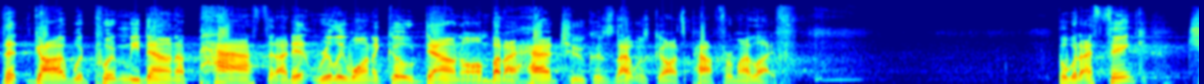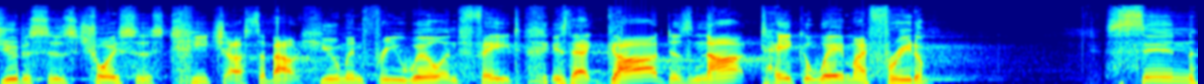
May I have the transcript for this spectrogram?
that God would put me down a path that I didn't really want to go down on, but I had to because that was God's path for my life. But what I think Judas's choices teach us about human free will and fate is that God does not take away my freedom. Sin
